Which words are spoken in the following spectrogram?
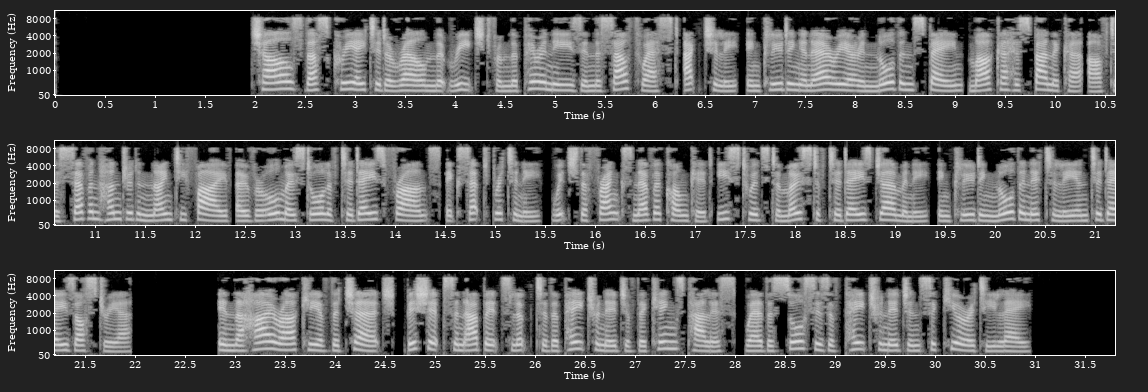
Charles thus created a realm that reached from the Pyrenees in the southwest actually, including an area in northern Spain Marca Hispanica after 795 over almost all of today's France except Brittany, which the Franks never conquered eastwards to most of today's Germany, including northern Italy and today's Austria. In the hierarchy of the Church, bishops and abbots looked to the patronage of the king's palace, where the sources of patronage and security lay.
